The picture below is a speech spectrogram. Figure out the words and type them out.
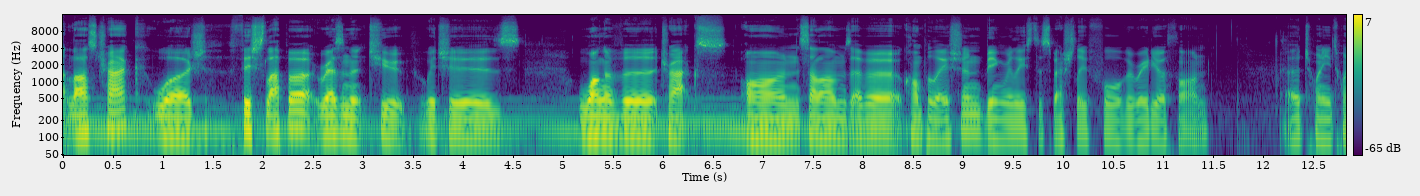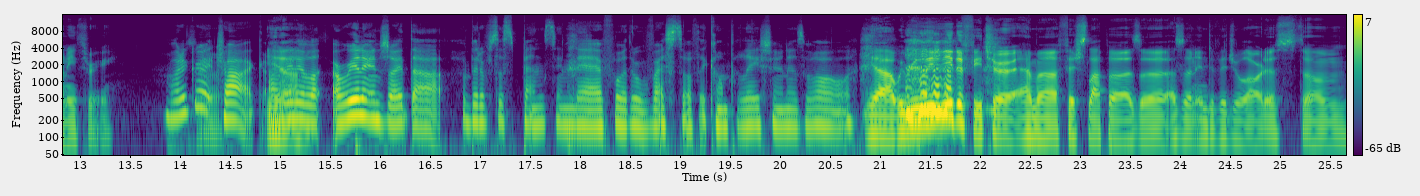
That last track was Fish Slappa Resonant Tube, which is one of the tracks on Salaam's Ever compilation being released especially for the Radiothon uh, 2023. What a great So, track! I really, yeah. li- I really enjoyed that. A bit of suspense in there for the rest of the compilation as well. Yeah, we really need to feature Emma Fish Slappa as a as an individual artist um,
